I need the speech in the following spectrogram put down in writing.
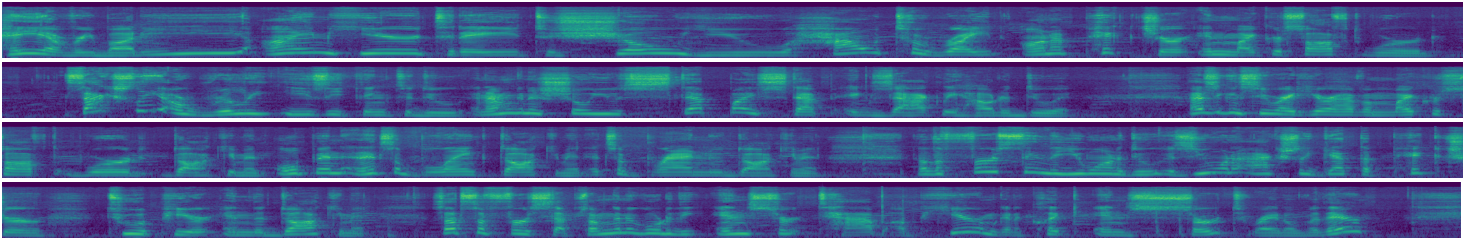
Hey everybody, I'm here today to show you how to write on a picture in Microsoft Word. It's actually a really easy thing to do and I'm going to show you step by step exactly how to do it. As you can see right here, I have a Microsoft Word document open and it's a blank document. It's a brand new document. Now the first thing that you want to do is you want to actually get the picture to appear in the document. So that's the first step. So I'm going to go to the Insert tab up here. I'm going to click Insert right over there.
